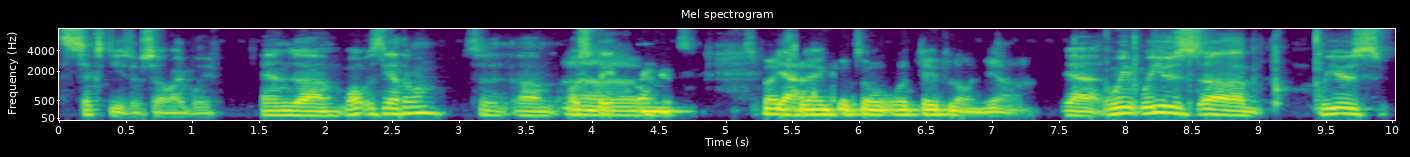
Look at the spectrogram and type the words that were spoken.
60s or so, I believe. And uh, what was the other one? So, um, oh, space Um, blankets. Space Yeah. blankets or, or Teflon. Yeah. Yeah, we, we use uh, we use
